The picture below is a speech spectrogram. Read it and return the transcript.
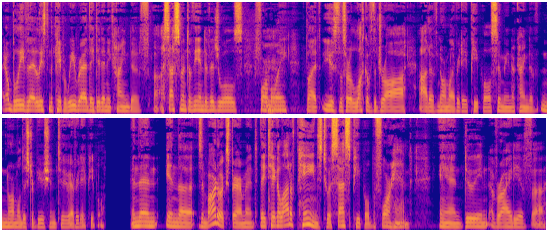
I don't believe that, at least in the paper we read, they did any kind of uh, assessment of the individuals formally, mm-hmm. but used the sort of luck of the draw out of normal everyday people, assuming a kind of normal distribution to everyday people. And then in the Zimbardo experiment, they take a lot of pains to assess people beforehand and doing a variety of uh,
